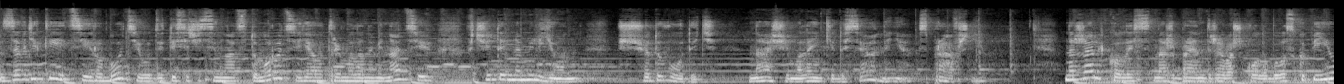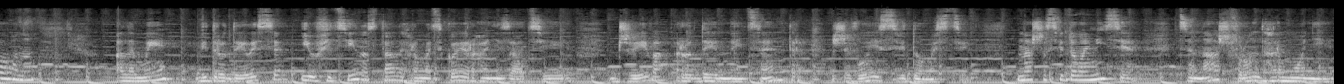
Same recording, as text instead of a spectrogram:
Завдяки цій роботі у 2017 році я отримала номінацію Вчитель на мільйон, що доводить наші маленькі досягнення справжні. На жаль, колись наш бренд Жива школа було скопійовано, але ми відродилися і офіційно стали громадською організацією Джива Родинний центр живої свідомості. Наша свідома місія це наш фронт гармонії,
